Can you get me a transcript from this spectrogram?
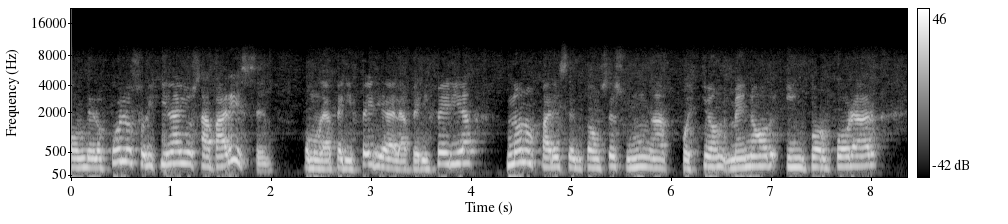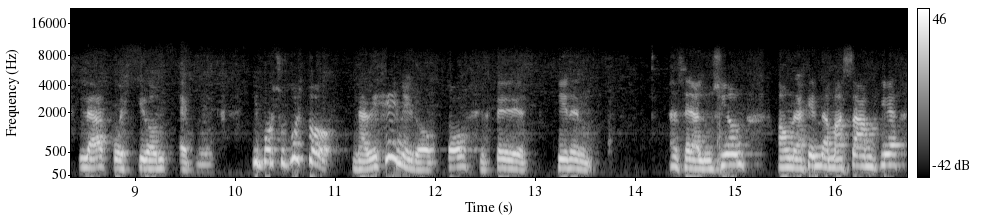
donde los pueblos originarios aparecen como la periferia de la periferia, no nos parece entonces una cuestión menor incorporar la cuestión étnica. Y por supuesto, la de género, o si ustedes quieren hacer alusión a una agenda más amplia,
